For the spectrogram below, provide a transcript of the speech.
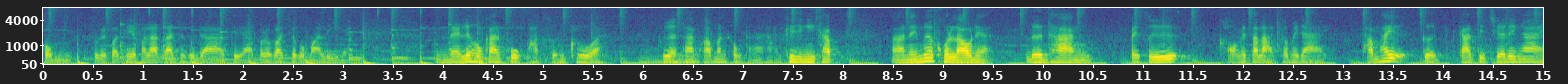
กรมสมเด็จพระเทพรัตนราชสุดาสยามบรมราชกุมารีเนี่ยในเรื่องของการปลูกผักสวนครัว เพื่อสร้างความมั่นคงทางอาหารคืออย่างนี้ครับอ่าในเมื่อคนเราเนี่ยเดินทาง ไปซื้อของในตลาดก็ไม่ได้ทำให้เกิดการติดเชื้อได้ง่าย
